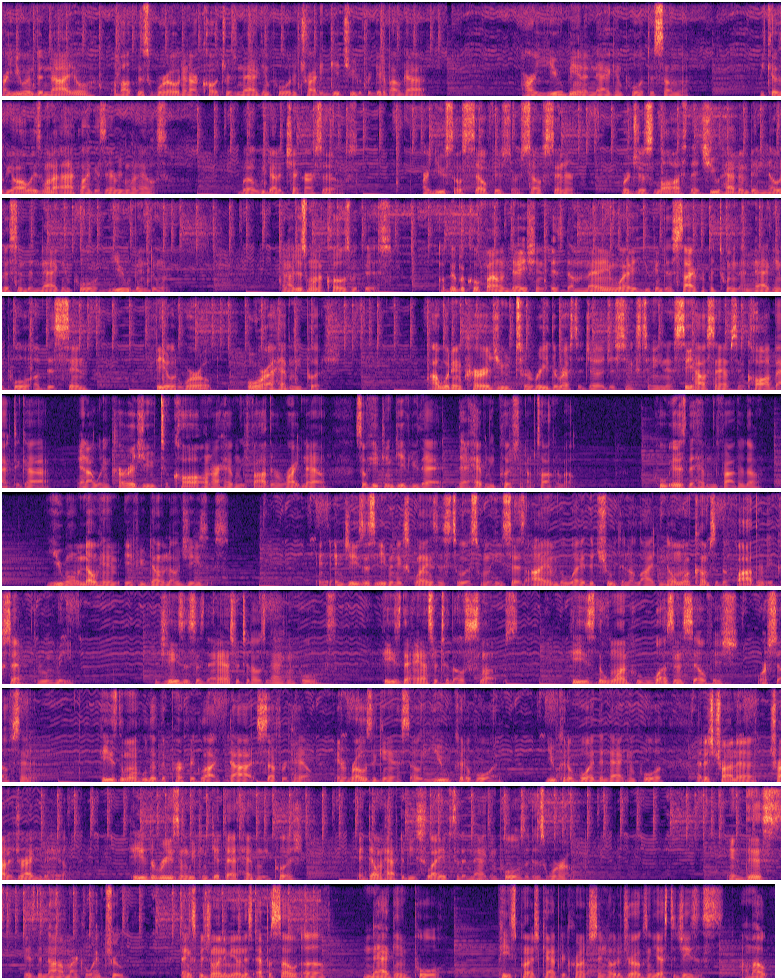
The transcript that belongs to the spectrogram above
Are you in denial about this world and our culture's nagging pull to try to get you to forget about God? Are you being a nagging pull to someone? Because we always want to act like it's everyone else, but we got to check ourselves. Are you so selfish or self centered or just lost that you haven't been noticing the nagging pull you've been doing? And I just want to close with this. A biblical foundation is the main way you can decipher between a nagging pull of this sin filled world or a heavenly push. I would encourage you to read the rest of Judges 16 and see how Samson called back to God. And I would encourage you to call on our Heavenly Father right now so he can give you that, that heavenly push that I'm talking about. Who is the Heavenly Father, though? You won't know him if you don't know Jesus. And, and, Jesus even explains this to us when he says, I am the way, the truth, and the life. No one comes to the Father except through me. Jesus is the answer to those nagging pulls. He's the answer to those slumps. He's the one who wasn't selfish or self centered. He's the one who lived a perfect life, died, suffered hell, and rose again so you could avoid. You could avoid the nagging pull that is trying to trying to drag you to hell. He's the reason we can get that heavenly push and don't have to be slaves to the nagging pulls of this world. And this is the non microwave truth. Thanks for joining me on this episode of Nagging Pull. Peace punch, Captain Crunch. Say no to drugs and yes to Jesus. I'm out.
